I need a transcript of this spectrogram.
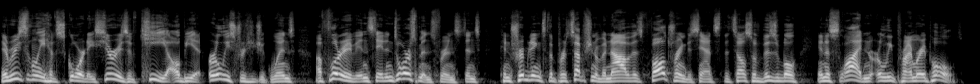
They recently have scored a series of key, albeit early strategic wins, a flurry of in state endorsements, for instance, contributing to the perception of a novice faltering DeSantis that's also visible in a slide in early primary polls.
